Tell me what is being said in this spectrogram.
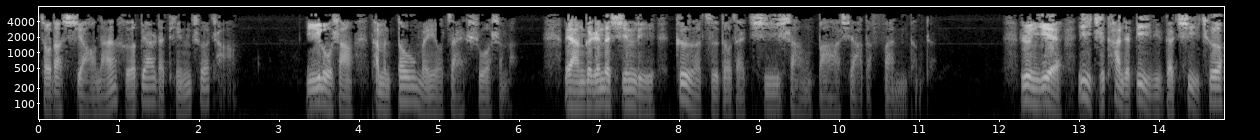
走到小南河边的停车场。一路上，他们都没有再说什么，两个人的心里各自都在七上八下的翻腾着。润叶一直看着弟弟的汽车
